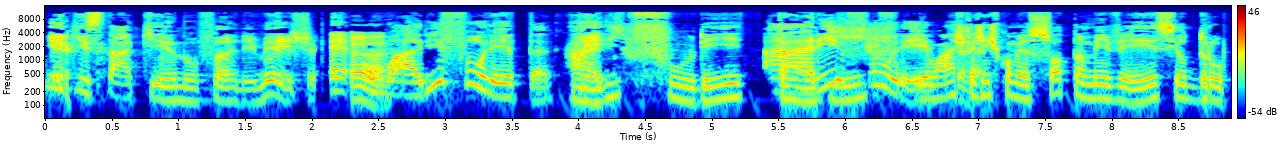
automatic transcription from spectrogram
e que está aqui no Funimation é ah. o Arifureta. Que... Arifureta. Arifureta. Eu acho que a gente começou também a ver esse, eu dropei,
